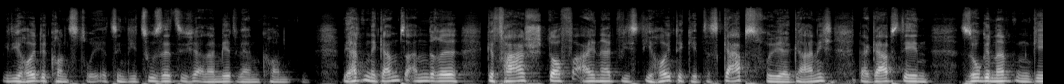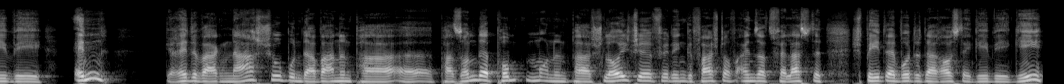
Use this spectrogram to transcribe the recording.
wie die heute konstruiert sind, die zusätzlich alarmiert werden konnten. Wir hatten eine ganz andere Gefahrstoffeinheit, wie es die heute gibt. Das gab es früher gar nicht. Da gab es den sogenannten GWN, Gerätewagen Nachschub und da waren ein paar, äh, paar Sonderpumpen und ein paar Schläuche für den Gefahrstoffeinsatz verlastet. Später wurde daraus der GWG,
